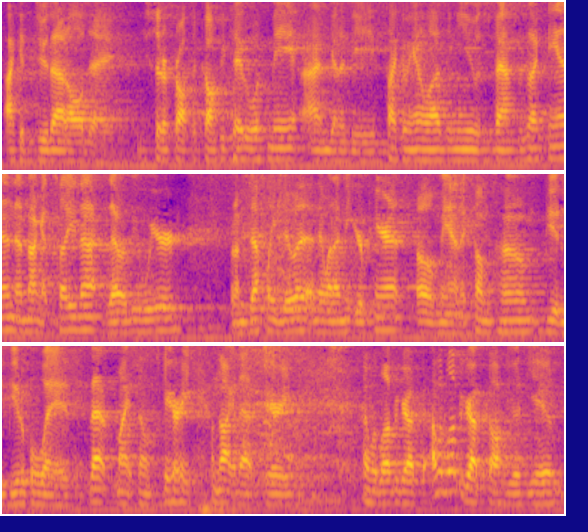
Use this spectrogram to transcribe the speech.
I could do that all day. You sit across a coffee table with me, I'm going to be psychoanalyzing you as fast as I can. I'm not going to tell you that because that would be weird but I'm definitely doing it. And then when I meet your parents, oh man, it comes home in beautiful ways. That might sound scary. I'm not that scary. I would love to grab. I would love to grab coffee with you.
